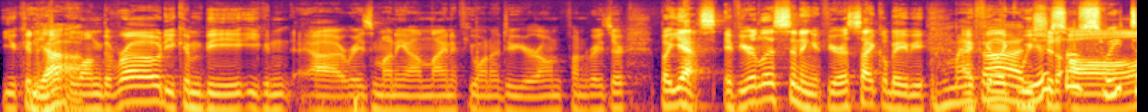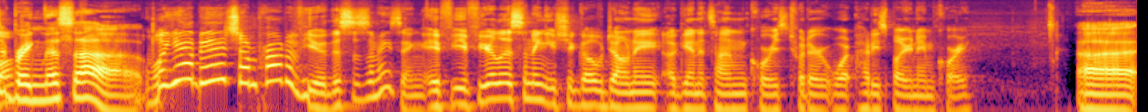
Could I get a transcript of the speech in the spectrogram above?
You can Yeah. help along the road. You can be you can uh, raise money online if you want to do your own fundraiser. But yes, if you're listening, if you're a cycle baby, oh I feel God, like we you're should so all sweet to bring this up. Well, yeah, bitch, I'm proud of you. This is amazing. If, if you're listening, you should go donate. Again, it's on Korey's Twitter. What? How do you spell your name, Korey? Uh,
